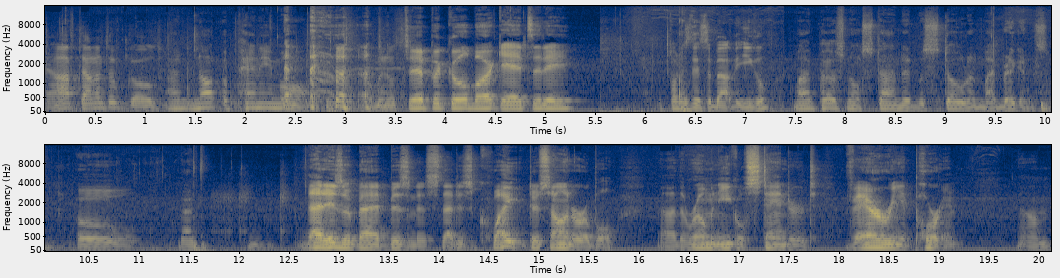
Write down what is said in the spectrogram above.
A half talent of gold. And not a penny more. Typical Mark Antony. What is this about the eagle? My personal standard was stolen by brigands. Oh. Bad. That is a bad business. That is quite dishonorable. Uh, the Roman Eagle standard, very important. Um,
